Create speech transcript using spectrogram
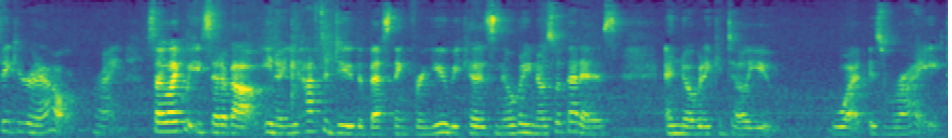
figure it out. Right. So I like what you said about, you know, you have to do the best thing for you because nobody knows what that is and nobody can tell you what is right.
